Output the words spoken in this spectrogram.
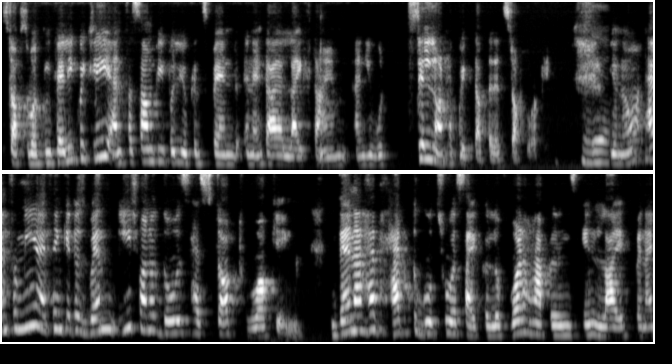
stops working fairly quickly. And for some people, you can spend an entire lifetime and you would still not have picked up that it stopped working yeah. you know? And for me i think it is when each one of those has stopped working then i have had to go through a cycle of what happens in life when i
